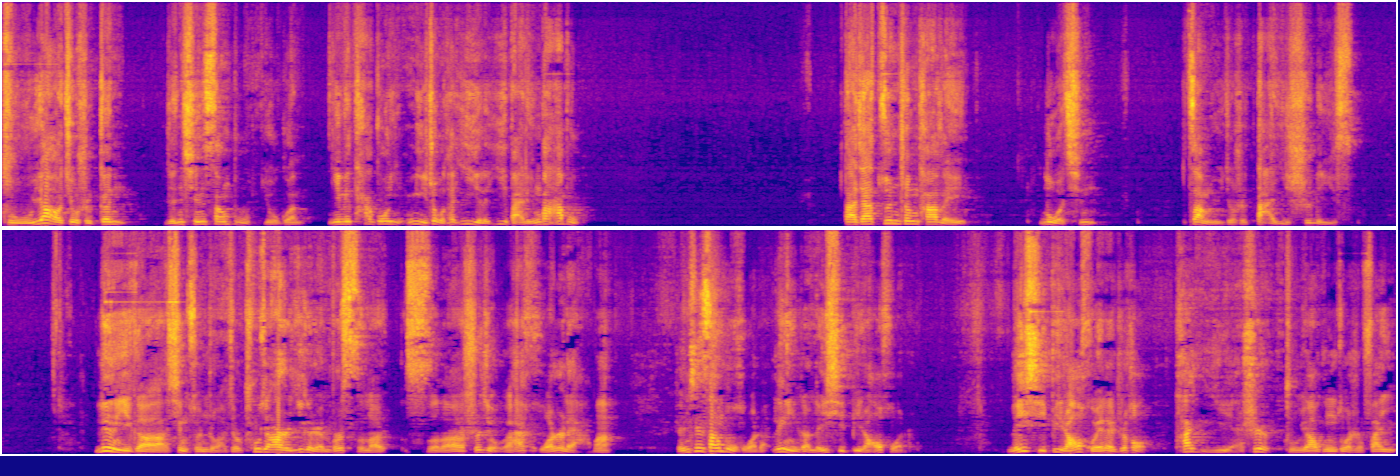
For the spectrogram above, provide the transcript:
主要就是跟仁钦桑布有关，因为他光密咒他译了一百零八部，大家尊称他为洛钦。藏语就是大义师的意思。另一个幸存者就是出去二十一个人，不是死了死了十九个，还活着俩吗？仁钦桑布活着，另一个雷喜碧饶活着。雷喜碧饶回来之后，他也是主要工作是翻译，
